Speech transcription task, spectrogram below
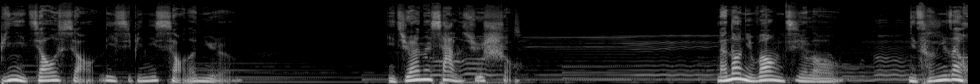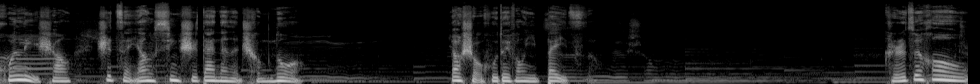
比你娇小、力气比你小的女人，你居然能下得去手？难道你忘记了，你曾经在婚礼上是怎样信誓旦旦的承诺，要守护对方一辈子？可是最后，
